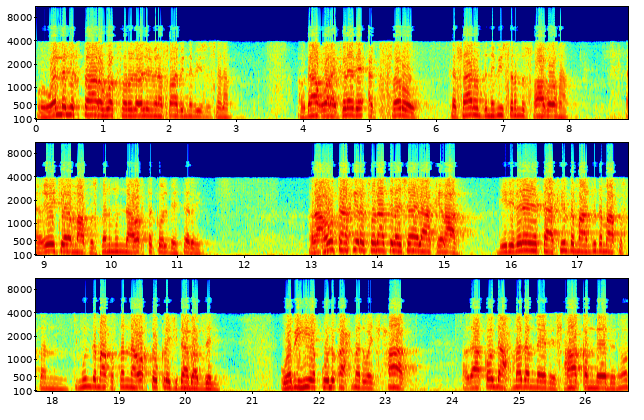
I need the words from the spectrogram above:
وهو الذي اختاره اكثر العلم من اصحاب النبي صلى الله عليه وسلم او دا غوړه کړه د اکثرو کسانو د نبی صلی الله علیه وسلم صحابهونه هغه چې ما خوستن مون دا وخت کول بهتر دی راو تاخير صلاه العشاء الى اخره دې دې دره تاخير د مانزه د ما خوستن چې مون د ما خوستن نا وخت وکړي چې دا باب ځلی وبه يقول احمد واسحاق او دا قول د احمد هم ده د اسحاق هم ده د نور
